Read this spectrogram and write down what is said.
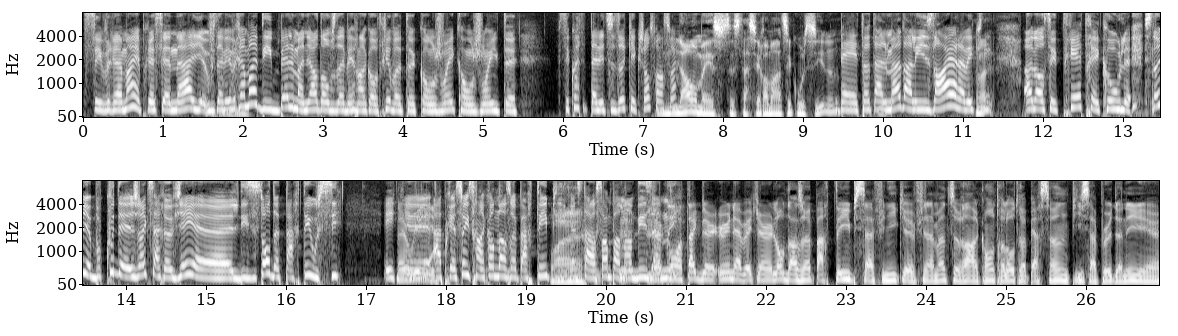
C'est vraiment impressionnant. Vous avez vraiment des belles manières dont vous avez rencontré votre conjoint, conjointe. C'est quoi, t'allais-tu dire quelque chose, François? non, mais c'est c'est assez romantique aussi. Là. Ben, totalement dans les airs avec Ouais. une- Ah non, c'est très, très cool. Sinon, il y a beaucoup de gens que ça revient, euh, des histoires de party aussi. Et Ben que oui. après ça, ils se rencontrent dans un party puis ils restent ensemble pendant le, des le années. contact d'un une avec un l'autre dans un party, puis ça finit que finalement tu rencontres l'autre personne, puis ça peut donner euh,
